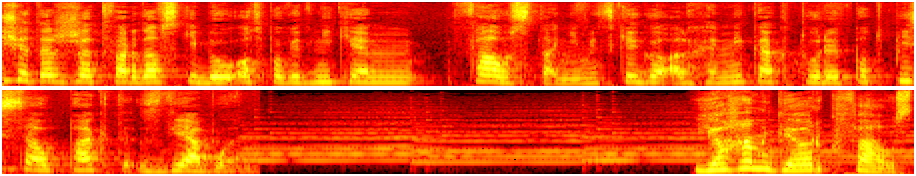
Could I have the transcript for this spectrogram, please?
Mówi się też, że Twardowski był odpowiednikiem Fausta, niemieckiego alchemika, który podpisał pakt z diabłem. Johann Georg Faust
